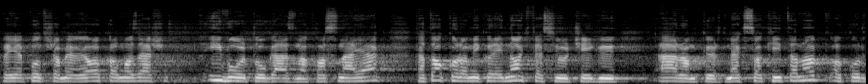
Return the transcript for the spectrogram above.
vagy pontosan egy alkalmazás, ívóltógáznak használják, tehát akkor, amikor egy nagy feszültségű áramkört megszakítanak, akkor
